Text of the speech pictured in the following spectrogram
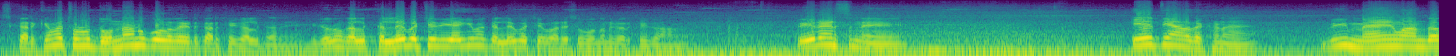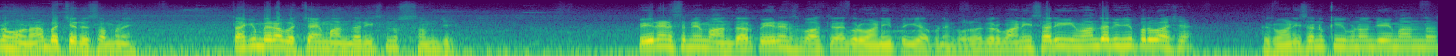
ਇਸ ਕਰਕੇ ਮੈਂ ਤੁਹਾਨੂੰ ਦੋਨਾਂ ਨੂੰ ਕੋਲਰੇਟ ਕਰਕੇ ਗੱਲ ਕਰ ਰਿਹਾ ਜਦੋਂ ਗੱਲ ਇਕੱਲੇ ਬੱਚੇ ਦੀ ਆਏਗੀ, ਮੈਂ ਇਕੱਲੇ ਬੱਚੇ ਬਾਰੇ ਸੰਬੋਧਨ ਕਰਕੇ ਕਹਾਂਗਾ। ਪੇਰੈਂਟਸ ਨੇ ਇਹ ਧਿਆਨ ਰੱਖਣਾ ਹੈ ਵੀ ਮੈਂ ਇਮਾਨਦਾਰ ਹੋਣਾ ਬੱਚੇ ਦੇ ਸਾਹਮਣੇ, ਤਾਂ ਕਿ ਮੇਰਾ ਬੱਚਾ ਇਮਾਨਦਾਰੀ ਇਸ ਨੂੰ ਸਮਝੇ। ਪੇਰੈਂਟਸ ਨੇ ਇਮਾਨਦਾਰ ਪੇਰੈਂਟਸ ਵਾਸਤੇ ਗੁਰਬਾਣੀ ਪਈ ਆ ਆਪਣੇ ਕੋਲ। ਗੁਰਬਾਣੀ ਸਾਰੀ ਇਮਾਨਦਾਰੀ ਦੀ ਪਰਿਭਾਸ਼ਾ ਗੁਰਬਾਣੀ ਸਾਨੂੰ ਕੀ ਬਣਾਉਂਦੀ ਹੈ ਇਮਾਨਦਾਰ?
